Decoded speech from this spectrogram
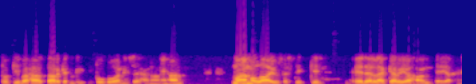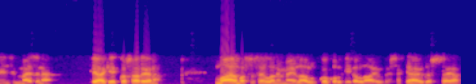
toki vähän tarkemmin puhua, niin sehän on ihan maailmanlaajuisestikin edelläkävijähanke ja ensimmäisenä jääkiekkosarjana maailmassa sellainen meillä on ollut koko liikan laajuudessa käytössä. Ja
